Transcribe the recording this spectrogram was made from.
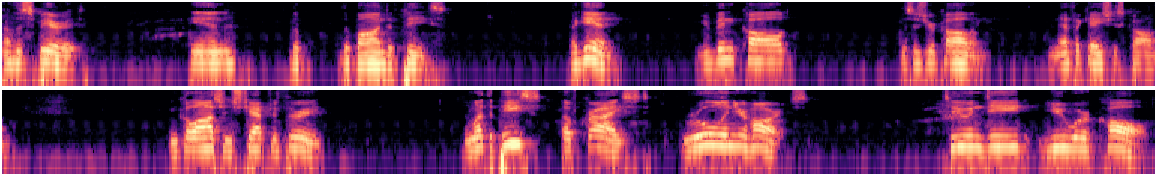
of the Spirit in the, the bond of peace. Again, you've been called. This is your calling an efficacious calling. In Colossians chapter 3, and let the peace of Christ rule in your hearts. To indeed you were called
